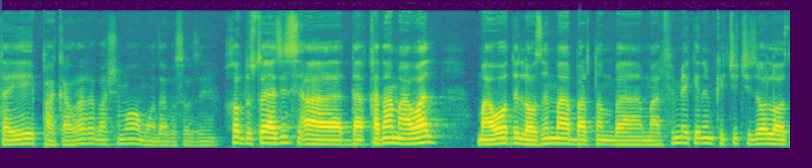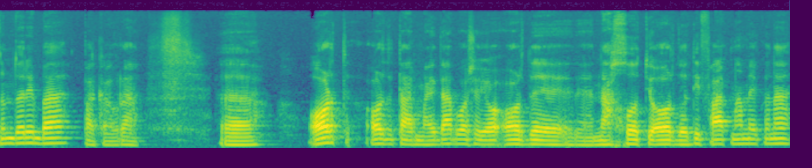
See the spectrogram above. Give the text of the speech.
تهیه پکوره رو به شما آماده بسازیم. خب دوستای عزیز در قدم اول مواد لازم براتون به معرفی می‌کنیم که چی چیزا لازم داریم به پکوره. آرد آرد ترمیده باشه یا آرد نخود یا آرد دادی فرق نمی‌کنه.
